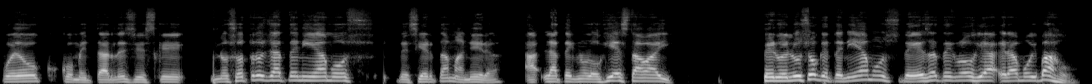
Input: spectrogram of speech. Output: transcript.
puedo comentarles si es que nosotros ya teníamos, de cierta manera, la tecnología estaba ahí, pero el uso que teníamos de esa tecnología era muy bajo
